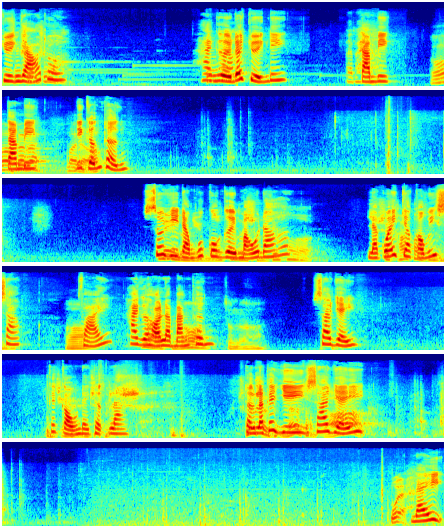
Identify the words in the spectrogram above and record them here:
Chuyện nhỏ thôi. Hai người nói chuyện đi. Tạm biệt. Tạm biệt. Đi cẩn thận. Số di động của cô người mẫu đó Là cô ấy cho cậu biết sao? Phải Hai người họ là bạn thân. Sao vậy? Cái cậu này thật là Thật là cái gì? Sao vậy? Này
